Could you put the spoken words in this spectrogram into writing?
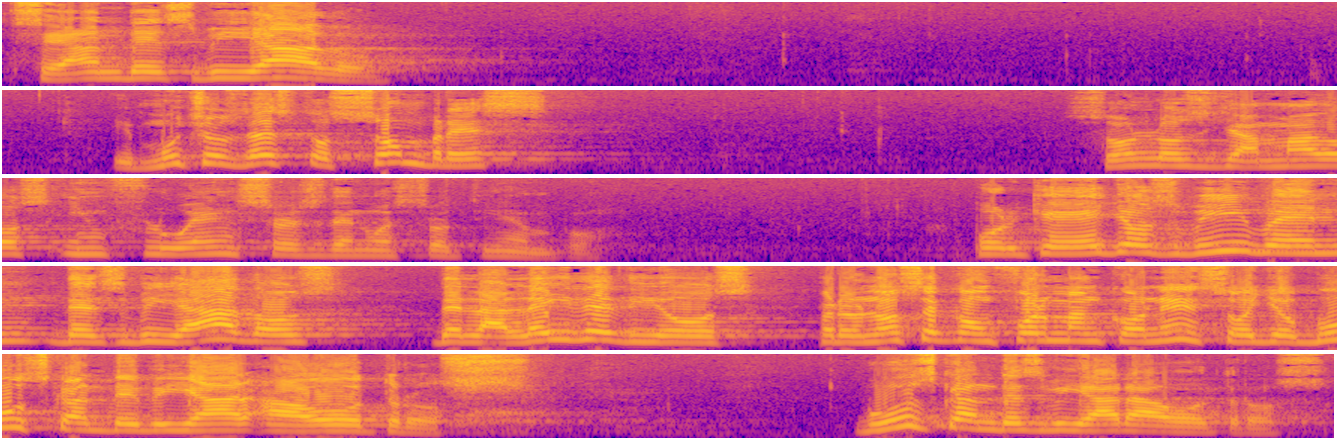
se han desviado. Y muchos de estos hombres son los llamados influencers de nuestro tiempo. Porque ellos viven desviados de la ley de Dios, pero no se conforman con eso, ellos buscan desviar a otros. Buscan desviar a otros.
